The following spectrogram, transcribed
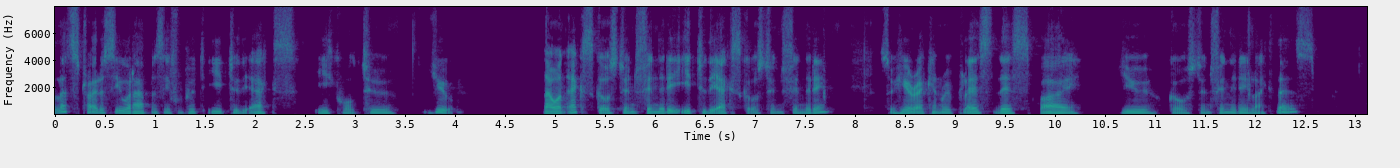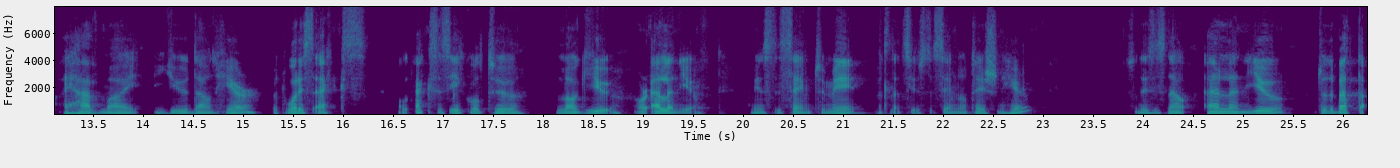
Let's try to see what happens if we put e to the x equal to u. Now when x goes to infinity, e to the x goes to infinity. So here I can replace this by u goes to infinity like this. I have my u down here, but what is x? Well, x is equal to log u or ln u. Means the same to me, but let's use the same notation here. So this is now ln u to the beta.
